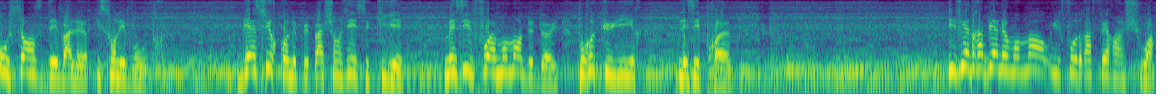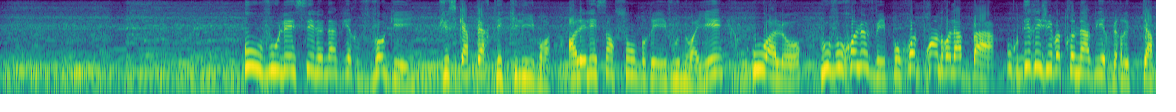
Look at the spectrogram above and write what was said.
au sens des valeurs qui sont les vôtres. Bien sûr qu'on ne peut pas changer ce qui est, mais il faut un moment de deuil pour recueillir les épreuves. Viendra bien un moment où il faudra faire un choix. Ou vous laissez le navire voguer jusqu'à perdre l'équilibre en les laissant sombrer et vous noyer, ou alors vous vous relevez pour reprendre la barre, pour diriger votre navire vers le cap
